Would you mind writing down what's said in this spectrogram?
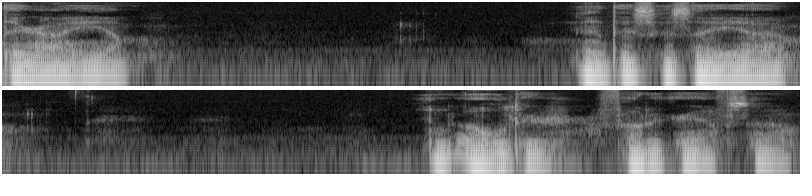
there I am. Now this is a uh, an older photograph, so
